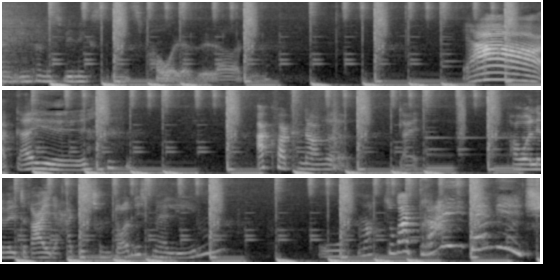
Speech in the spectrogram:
In ihm kann ich wenigstens Power Level laden. Ja, geil. Aquaknarre. Geil. Power Level 3. Der hat jetzt schon deutlich mehr Leben. Und macht sogar 3 Damage.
